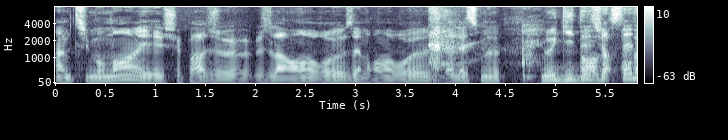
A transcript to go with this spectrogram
un petit moment et je sais pas, je, je la rends heureuse, elle me rend heureuse, je la laisse me, me guider Bon, sur scène.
